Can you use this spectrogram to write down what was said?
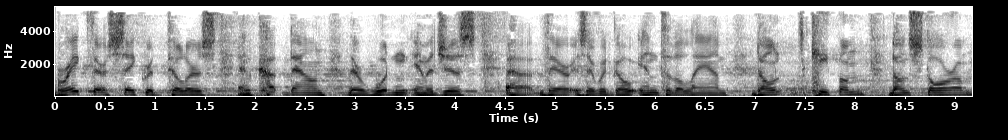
break their sacred pillars, and cut down their wooden images uh, there as they would go into the land. Don't keep them, don't store them,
